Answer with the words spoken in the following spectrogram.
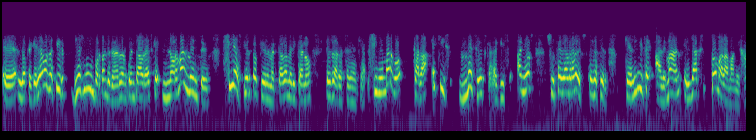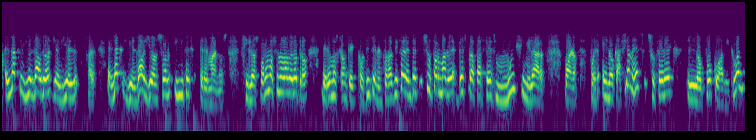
eh, lo que queríamos decir, y es muy importante tenerlo en cuenta ahora, es que normalmente sí es cierto que el mercado americano es la referencia. Sin embargo, cada X meses, cada X años, sucede al revés. Es decir, que el índice alemán, el DAX, toma la manija. El DAX y el Dow, y el, y el- DAX y el Dow Jones son índices hermanos. Si los ponemos uno al lado del otro, veremos que aunque coticen en zonas diferentes, su forma de desplazarse es muy similar. Bueno, pues en ocasiones sucede lo poco habitual,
